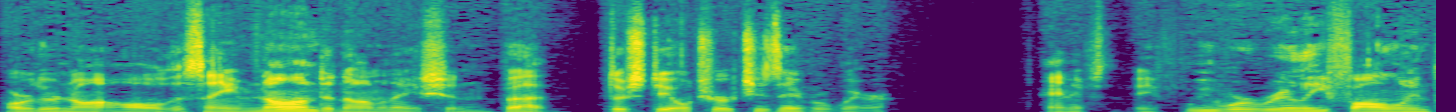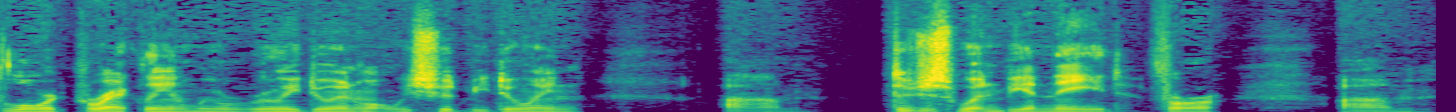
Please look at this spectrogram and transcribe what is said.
or they're not all the same non-denomination, but there's still churches everywhere. And if if we were really following the Lord correctly and we were really doing what we should be doing, um, there just wouldn't be a need for um,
